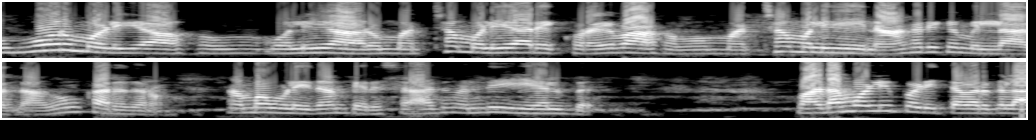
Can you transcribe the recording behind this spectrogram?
ஒவ்வொரு மொழியாகவும் மொழியாரும் மற்ற மொழியாரை குறைவாகவும் மற்ற மொழியை நாகரிகம் இல்லாததாகவும் கருதுறோம். நம்ம மொழி தான் பெருசு. அது வந்து இயல்பு. வடமொழி படித்தவர்கள்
